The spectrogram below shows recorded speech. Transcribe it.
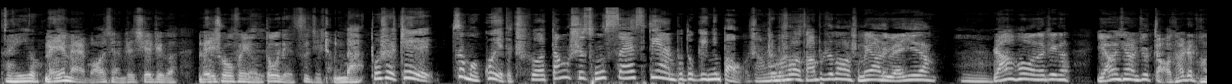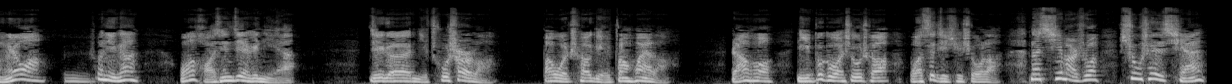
哎呦，没买保险，这些这个维修费用都得自己承担。不是这这么贵的车，当时从四 S 店不都给你保上了吗？这么说，咱不知道什么样的原因啊。嗯然后呢，这个杨先生就找他这朋友啊，嗯说你看我好心借给你，这个你出事儿了，把我车给撞坏了，然后你不给我修车，我自己去修了，那起码说修车的钱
